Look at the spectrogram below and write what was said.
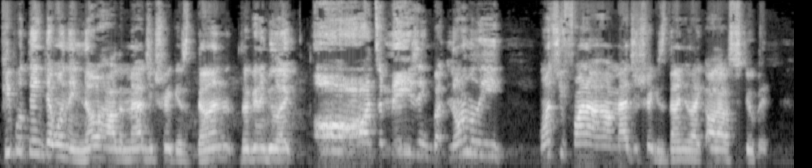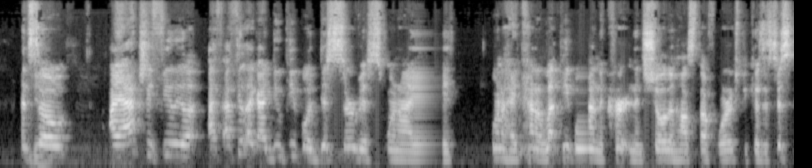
people think that when they know how the magic trick is done, they're gonna be like, oh, it's amazing. But normally, once you find out how a magic trick is done, you're like, oh, that was stupid. And yeah. so I actually feel like I feel like I do people a disservice when I when I kind of let people behind the curtain and show them how stuff works because it's just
